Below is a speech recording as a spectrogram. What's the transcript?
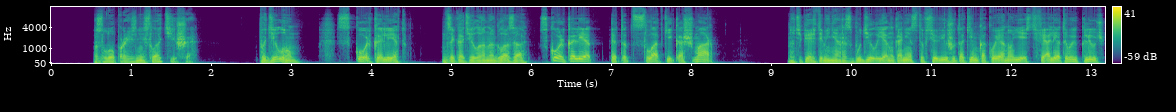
— зло произнесла тише. «По делам. Сколько лет?» — закатила она глаза. «Сколько лет этот сладкий кошмар!» Но теперь ты меня разбудил, и я наконец-то все вижу таким, какой оно есть, фиолетовый ключ.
